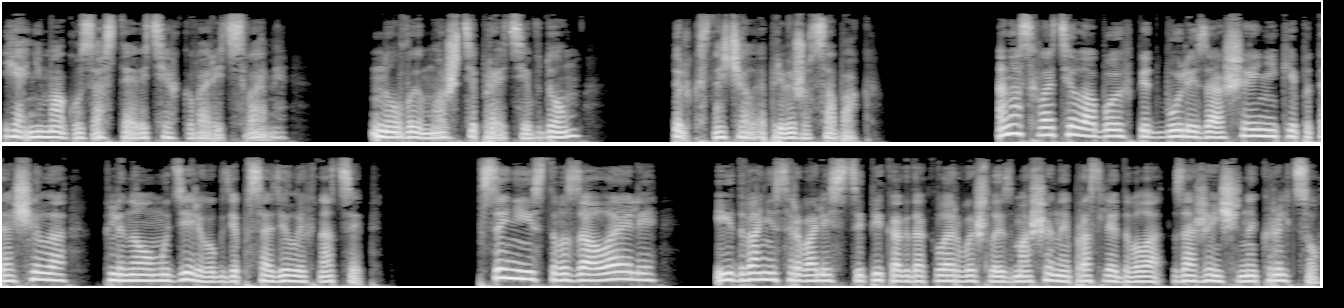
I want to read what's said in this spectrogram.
«Я не могу заставить их говорить с вами, но вы можете пройти в дом. Только сначала я привяжу собак». Она схватила обоих питбулей за ошейники и потащила к кленовому дереву, где посадила их на цепь. Псы неистово залаяли и едва не сорвались с цепи, когда Клэр вышла из машины и проследовала за женщиной к крыльцу.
